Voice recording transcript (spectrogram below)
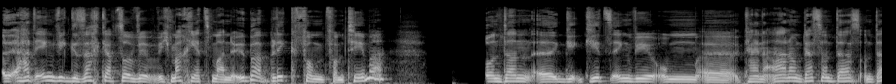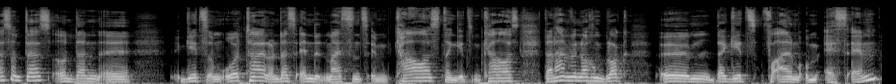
Er hat irgendwie gesagt gehabt, so, ich mache jetzt mal einen Überblick vom, vom Thema und dann äh, geht's irgendwie um, äh, keine Ahnung, das und das und das und das und dann äh, geht's um Urteil und das endet meistens im Chaos, dann geht's um Chaos. Dann haben wir noch einen Block, ähm, da geht's vor allem um SM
